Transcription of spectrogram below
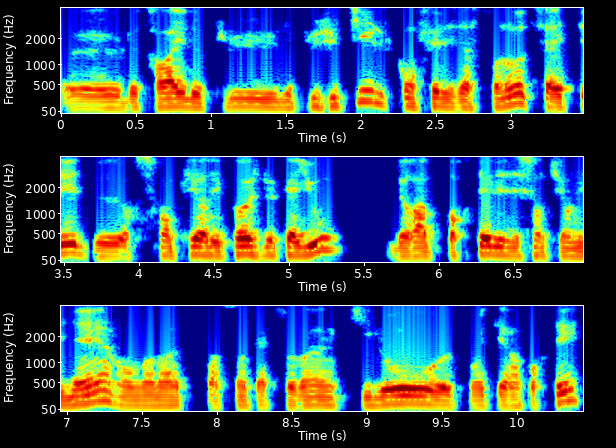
Euh, le travail le plus, le plus utile qu'ont fait les astronautes, ça a été de se remplir les poches de cailloux, de rapporter les échantillons lunaires. On en a 380 kilos euh, qui ont été rapportés.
